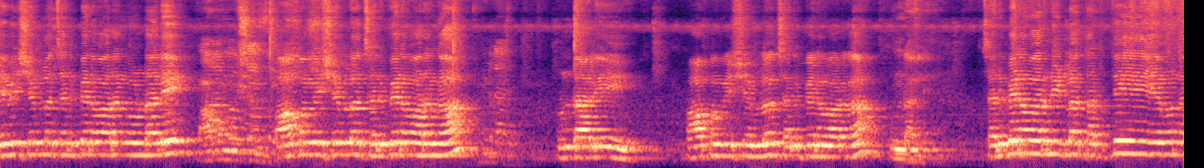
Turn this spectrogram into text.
ఏ విషయంలో చనిపోయిన వారంగా ఉండాలి? పాపం విషయం పాపం విషయంలో చనిపోయిన వారంగా ఉండాలి. పాపం విషయంలో చనిపోయిన వారుగా ఉండాలి. చనిపోయిన వారిని ఇట్లా తట్టి ఏమన్నా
